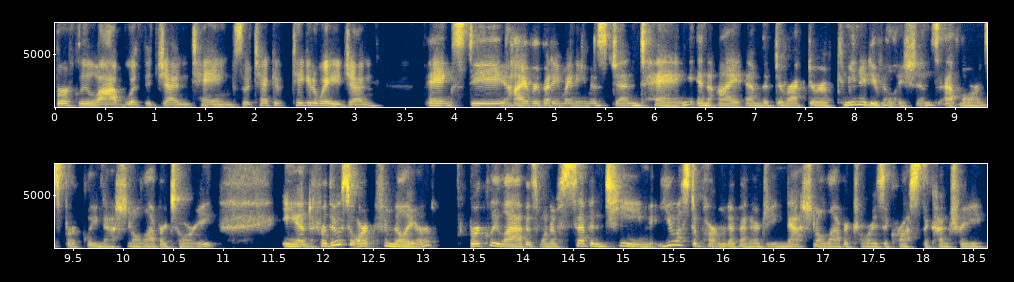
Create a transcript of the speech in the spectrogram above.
Berkeley Lab with Jen Tang. So take it, take it away, Jen. Thanks, Dee. Hi, everybody. My name is Jen Tang, and I am the Director of Community Relations at Lawrence Berkeley National Laboratory. And for those who aren't familiar, Berkeley Lab is one of 17 US Department of Energy national laboratories across the country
